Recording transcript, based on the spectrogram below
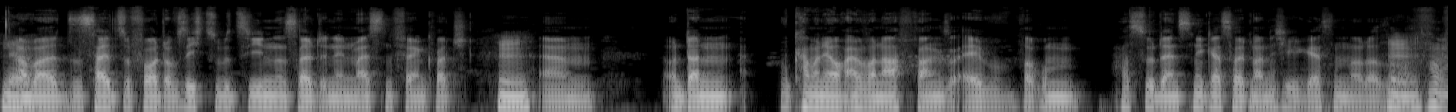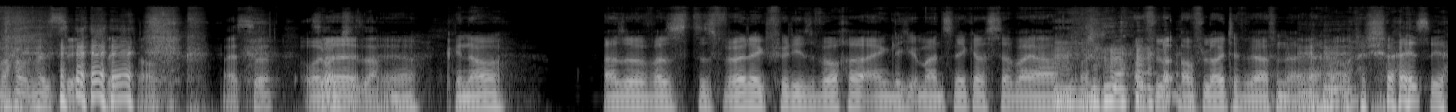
Mhm, ja. aber das halt sofort auf sich zu beziehen, ist halt in den meisten Fällen Quatsch. Hm. Ähm, und dann kann man ja auch einfach nachfragen, so, ey, warum hast du deinen Snickers heute noch nicht gegessen oder so? Mhm. warum bist du jetzt schlecht drauf? Weißt du? Oder, Solche Sachen. ja, genau. Also, was das Verdict für diese Woche? Eigentlich immer einen Snickers dabei haben und auf, Le auf Leute werfen, Alter. Ohne Scheiß, ja.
